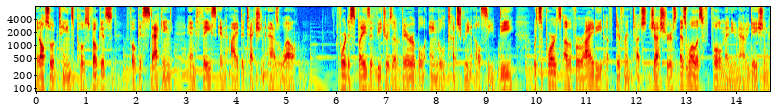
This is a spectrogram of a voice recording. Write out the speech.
It also obtains post focus, focus stacking, and face and eye detection as well. For displays, it features a variable angle touchscreen LCD, which supports a variety of different touch gestures as well as full menu navigation.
